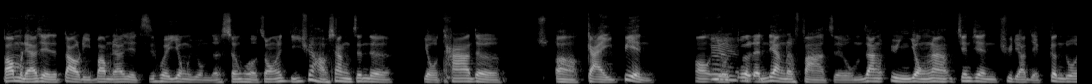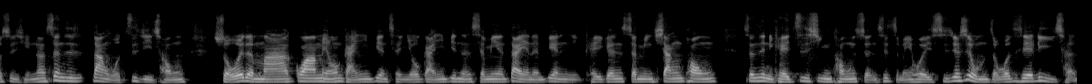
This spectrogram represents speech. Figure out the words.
把我们了解的道理，把我们了解智慧用于我们的生活中，的确好像真的。有它的呃改变哦，有这个能量的法则，我们这样运用，让渐渐去了解更多事情，那甚至让我自己从所谓的麻瓜没有感应，变成有感应，变成神明的代言人，变你可以跟神明相通，甚至你可以自信通神，是怎么一回事？就是我们走过这些历程，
